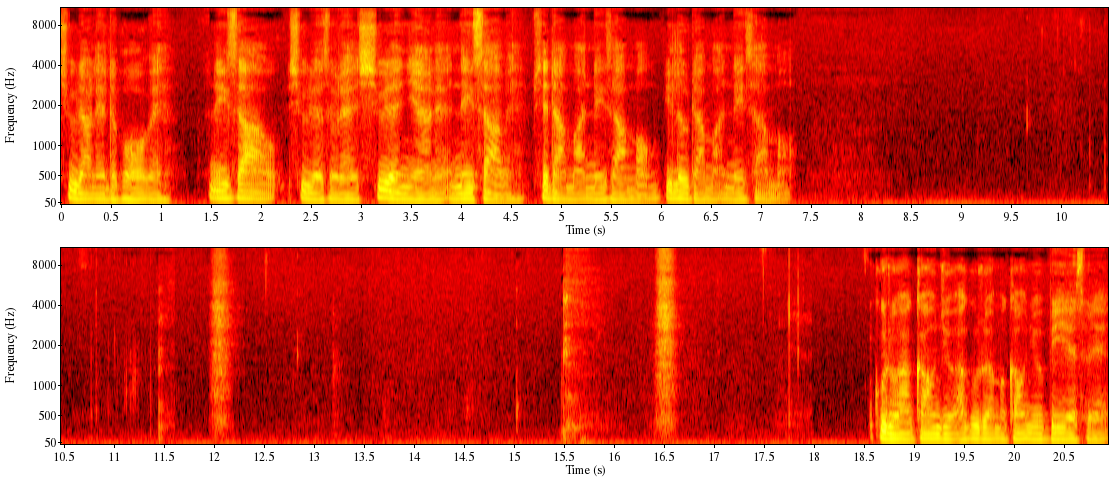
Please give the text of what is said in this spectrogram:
ရှုတာလည်းတဘောပဲအိဋ္ဌရှုတယ်ဆိုလဲရှုတဲ့ဉာဏ်လည်းအိဋ္ဌပဲဖြစ်တာမှအိဋ္ဌမဟုတ်ပြုလုပ်တာမှအိဋ္ဌမဟုတ် ကုသိုလ်ကကောင်းကျိုးအကုသိုလ်ကမကောင်းကျိုးပေးရဆိုတဲ့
